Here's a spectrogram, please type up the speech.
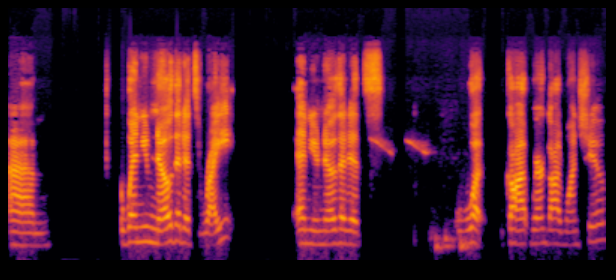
um, when you know that it's right and you know that it's what god where god wants you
